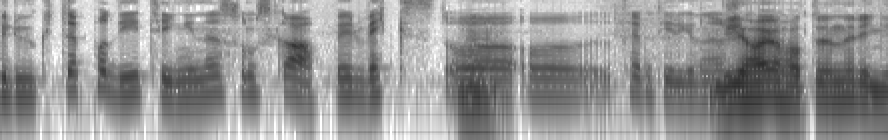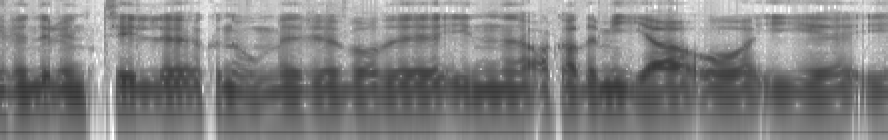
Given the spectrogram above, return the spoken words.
Bruk det på de tingene som skaper vekst og, og fremtidige Vi har jo hatt en ringerunde rundt til økonomer både innen akademia og i, i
